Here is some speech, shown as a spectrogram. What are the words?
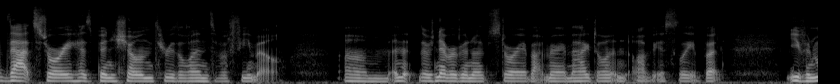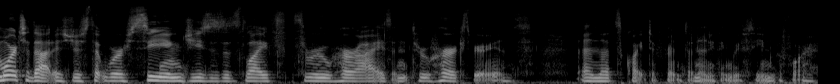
that story has been shown through the lens of a female. Um, and th- there's never been a story about Mary Magdalene, obviously, but even more to that is just that we're seeing Jesus' life through her eyes and through her experience. And that's quite different than anything we've seen before.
